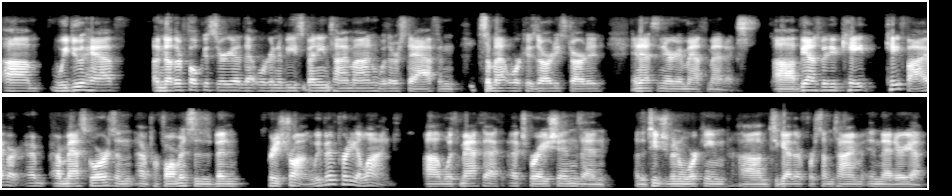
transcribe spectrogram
um, we do have another focus area that we're going to be spending time on with our staff, and some of that work has already started, and that's an area of mathematics. Uh, be honest with you, K K five, our, our math scores and our performance has been pretty strong. We've been pretty aligned um, with math expirations, and the teachers have been working um, together for some time in that area.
